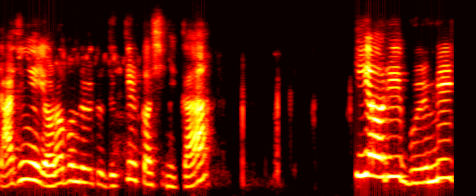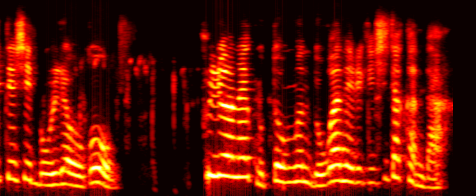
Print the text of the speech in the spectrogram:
나중에 여러분들도 느낄 것이니까. 희열이 물밀듯이 몰려오고 훈련의 고통은 녹아내리기 시작한다.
